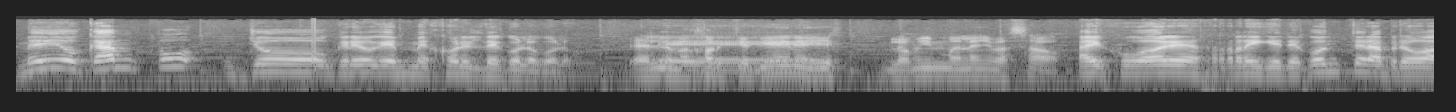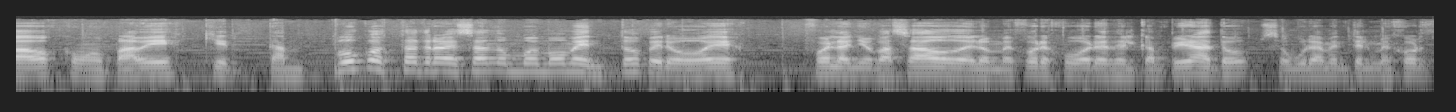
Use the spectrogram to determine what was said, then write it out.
Medio campo, yo creo que es mejor el de Colo Colo. Es lo mejor que Eh, tiene y es lo mismo del año pasado. Hay jugadores requete contra aprobados como Pavés, que tampoco está atravesando un buen momento, pero es fue el año pasado de los mejores jugadores del campeonato, seguramente el mejor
